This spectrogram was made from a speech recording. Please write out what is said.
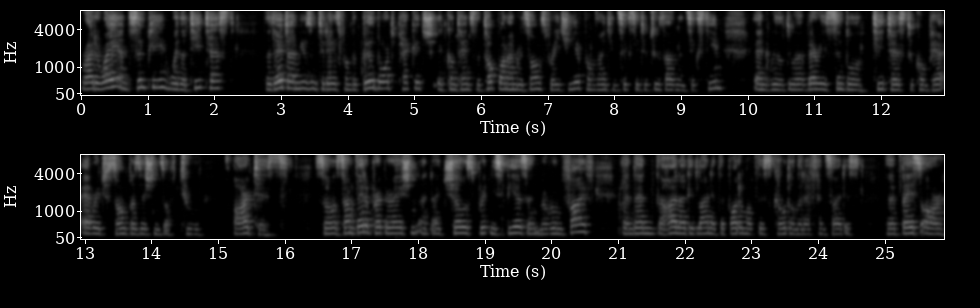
right away and simply with a t-test the data I'm using today is from the Billboard package. It contains the top 100 songs for each year from 1960 to 2016. And we'll do a very simple t-test to compare average song positions of two artists. So some data preparation, and I chose Britney Spears and Maroon 5. And then the highlighted line at the bottom of this code on the left-hand side is the base R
